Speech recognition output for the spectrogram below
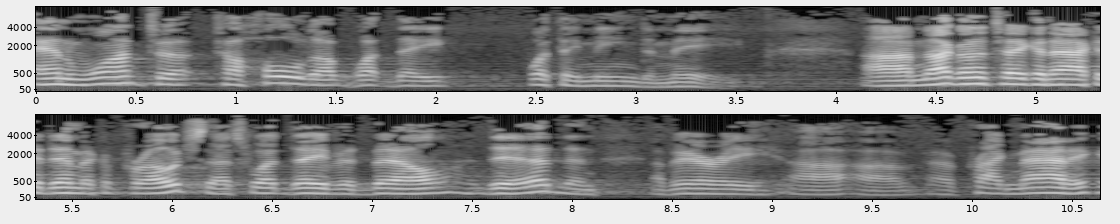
and want to, to hold up what they, what they mean to me. I'm not going to take an academic approach. That's what David Bell did, and a very uh, a pragmatic,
